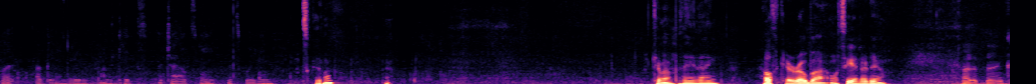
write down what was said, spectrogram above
put a band-aid on a kid's a child's knee that's bleeding. That's a good one. Yeah. Come up with anything? Healthcare robot. What's he got to do? Trying to think.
